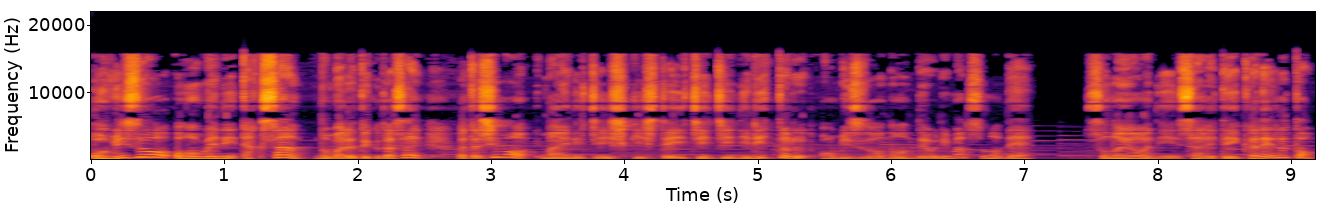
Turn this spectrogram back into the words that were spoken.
お水を多めにたくさん飲まれてください。私も毎日意識して1日2リットルお水を飲んでおりますので、そのようにされていかれると、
